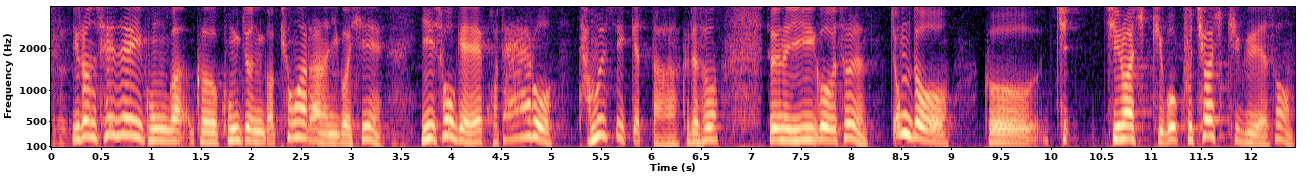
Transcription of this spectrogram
그렇죠. 이런 세대의 공가, 그 공존과 평화라는 이것이 이 속에 그대로 담을 수 있겠다. 그래서 저희는 이것을 좀더 그 진화시키고 구체화시키기 위해서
